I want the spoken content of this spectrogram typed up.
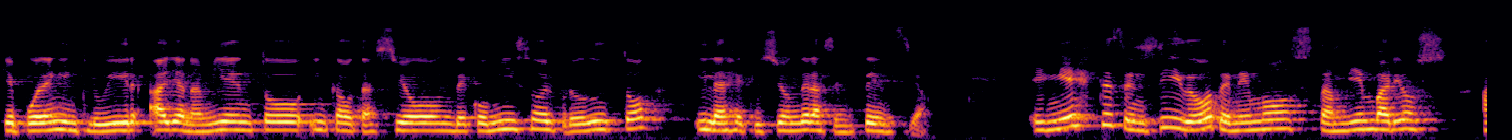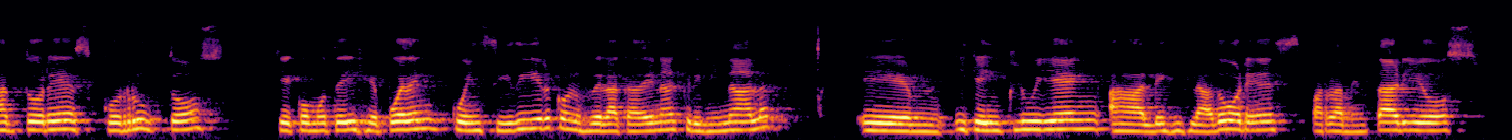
que pueden incluir allanamiento, incautación, decomiso del producto y la ejecución de la sentencia. En este sentido, tenemos también varios actores corruptos que, como te dije, pueden coincidir con los de la cadena criminal Em, y que incluyen a legisladores, parlamentarios,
